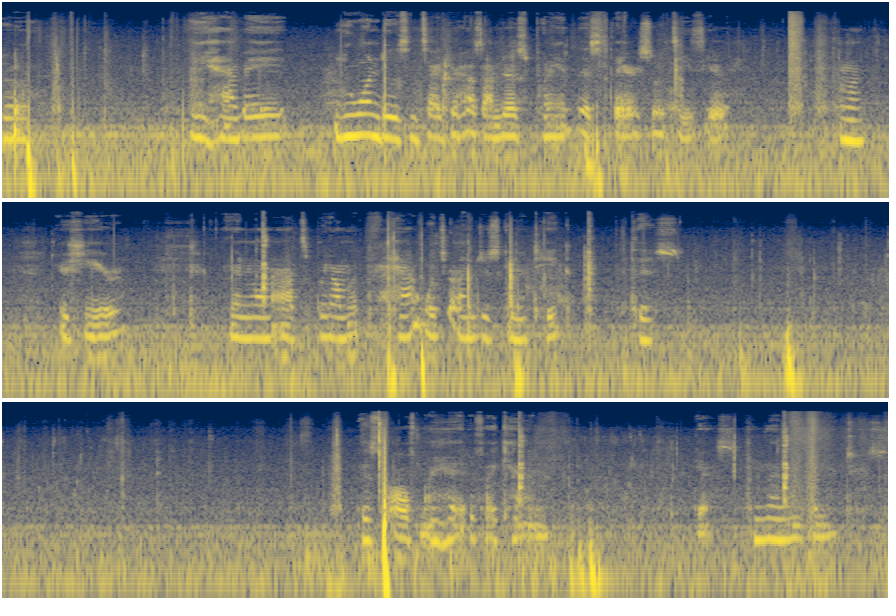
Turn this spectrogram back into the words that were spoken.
So, we have a, you want to do this inside your house. I'm just putting this there so it's easier. And you're here. And then you want to add something on the hat, which I'm just going to take this. This off my head if I can. Yes, and then I'm gonna just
